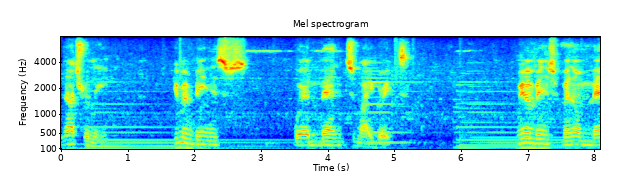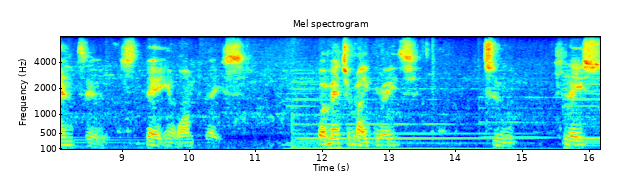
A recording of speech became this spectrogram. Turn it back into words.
naturally, human beings were meant to migrate human beings were not meant to stay in one place. We're meant to migrate to place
